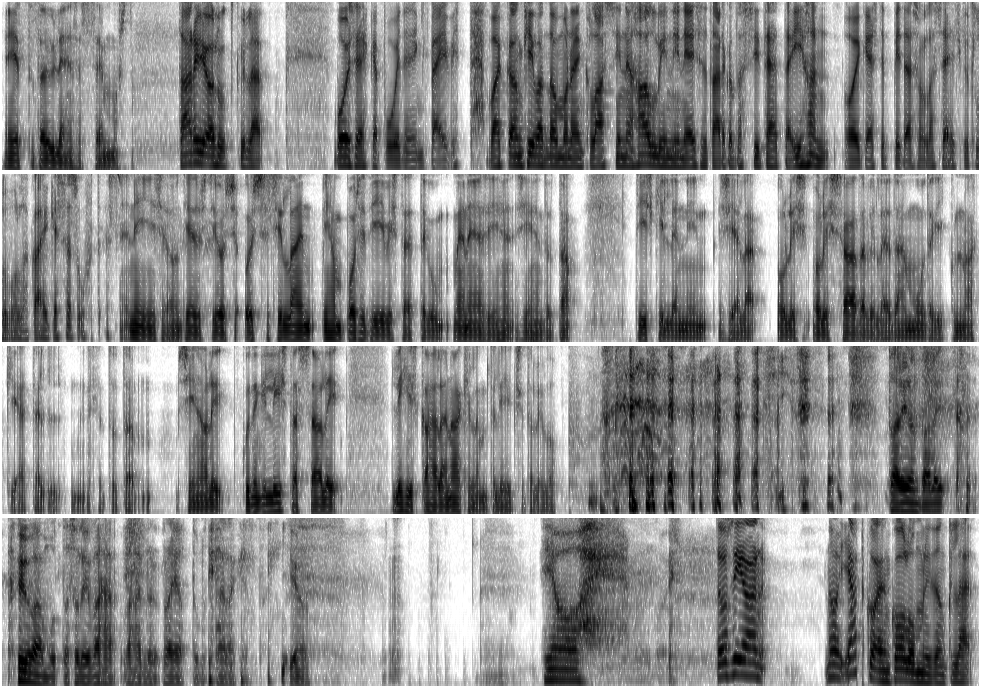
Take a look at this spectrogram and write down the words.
ei ole tuota yleensä semmoista. tarjoilut kyllä voisi ehkä kuitenkin päivittää. Vaikka on kiva tuommoinen klassinen halli, niin ei se tarkoita sitä, että ihan oikeasti pitäisi olla 70-luvulla kaikessa suhteessa. Niin, se on tietysti, olisi, olisi se sillain ihan positiivista, että kun menee siihen, siihen tota, tiskille, niin siellä olisi, olisi saatavilla jotain muutakin kuin nakkia. Että, että tota, siinä oli, kuitenkin listassa oli lihis kahdella nakilla, mutta lihikset oli loppu. Jesus. Tarjonta oli hyvä, mutta se oli vähän, vähän rajoittunut tällä kertaa. Joo. Joo. Tosiaan, no jatkoajan kolumnit on kyllä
